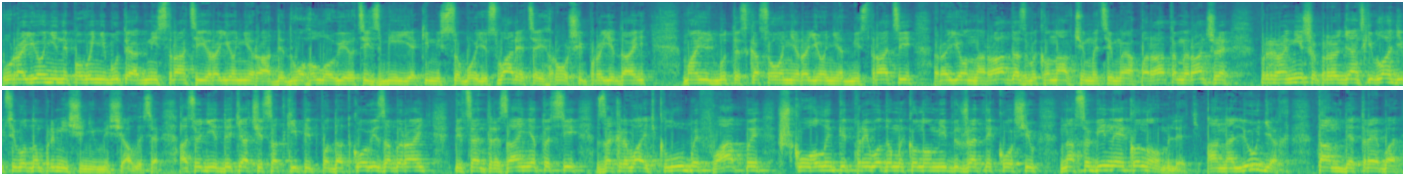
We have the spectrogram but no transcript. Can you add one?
У районі не повинні бути адміністрації районні ради, двоголові оці змії, які між собою сваряться і гроші проїдають. Мають бути скасовані районні адміністрації, районна рада з виконавчими цими апаратами. Раніше при раніше при радянській владі всі в одному приміщенні вміщалися. А сьогодні дитячі садки під податкові забирають, під центри зайнятості, закривають клуби, ФАПи, школи під приводом економії бюджетних коштів. На собі не економлять, а на людях, там, де треба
